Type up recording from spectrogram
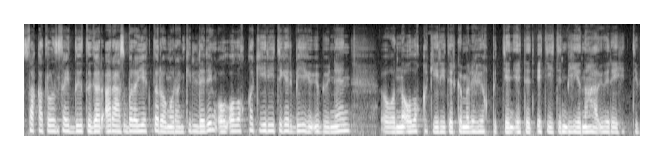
сақатылын сайдытыгар арас проекттар оңыран киллерин ол олыққа киритигер биги үбүнен онна олыққа киритер көмөлө хүйөк биттен этитин биги наха үере хитти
